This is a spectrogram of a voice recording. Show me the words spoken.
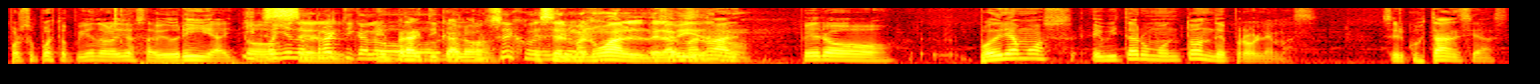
por supuesto pidiéndole a Dios sabiduría y Y todo, poniendo el- en práctica, en los, práctica los lo- consejos de es el Dios. manual de Es la el vida. manual. ¿no? pero podríamos evitar un montón de problemas, circunstancias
